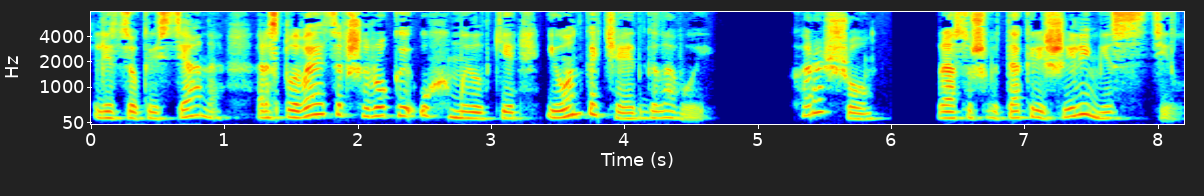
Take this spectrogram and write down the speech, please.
Лицо Кристиана расплывается в широкой ухмылке, и он качает головой. «Хорошо, раз уж вы так решили, мисс Стил».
